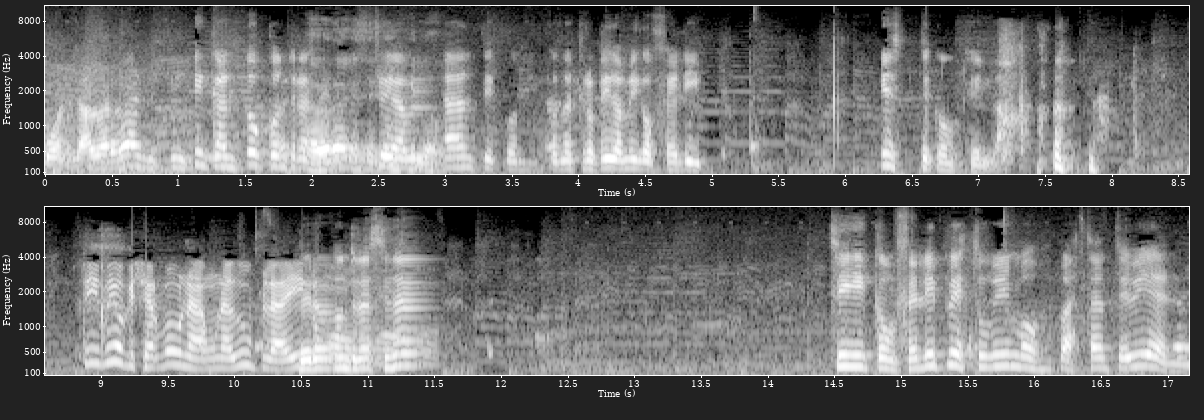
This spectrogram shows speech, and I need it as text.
Bueno, la verdad es difícil. Me encantó contra La verdad que se estoy congeló. hablante con, con nuestro querido amigo Felipe. ¿Quién se congeló? Sí, veo que se armó una, una dupla ahí. Pero como- contra Senado- Sí, con Felipe estuvimos bastante bien.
